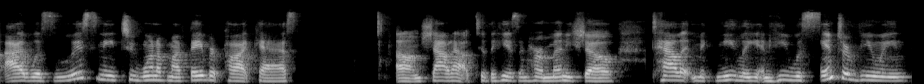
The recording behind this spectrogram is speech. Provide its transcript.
I was listening to one of my favorite podcasts um, shout out to the His and Her Money Show, Talaat McNeal, and he was interviewing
